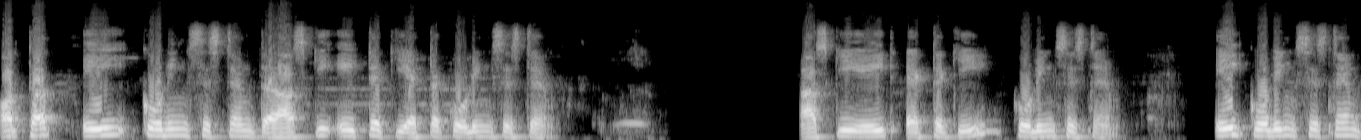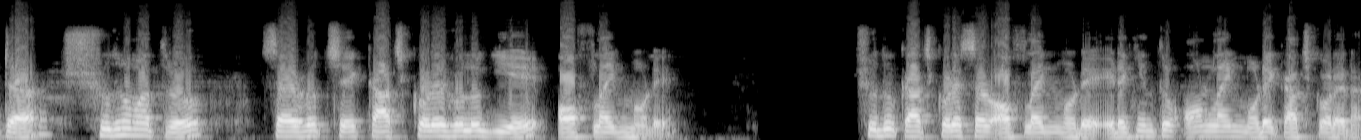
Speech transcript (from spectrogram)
অর্থাৎ এই কোডিং সিস্টেমটা আজকি এইটটা কি? একটা কোডিং সিস্টেম আজকি এইট একটা কি? কোডিং সিস্টেম এই কোডিং সিস্টেমটা শুধুমাত্র স্যার হচ্ছে কাজ করে হলো গিয়ে অফলাইন মোডে শুধু কাজ করে স্যার অফলাইন মোডে এটা কিন্তু অনলাইন মোডে কাজ করে না।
